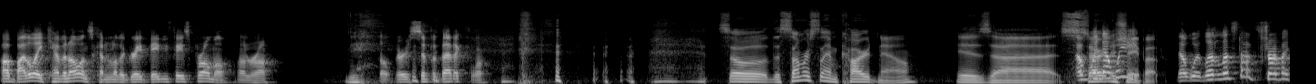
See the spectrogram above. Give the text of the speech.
Oh, by the way, Kevin Owens got another great babyface promo on Raw. Yeah. Felt very sympathetic for him. So the SummerSlam card now is uh, wait, starting now to wait. shape up. Now wait, let, let's not start by.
